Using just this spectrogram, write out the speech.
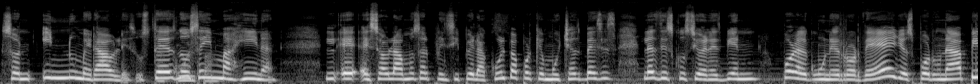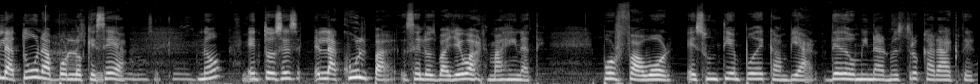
son innumerables. Ustedes no se imaginan. Eh, Eso hablamos al principio de la culpa, porque muchas veces las discusiones vienen por algún error de ellos, por una pilatuna, por lo que sea. ¿no? Sí. Entonces la culpa se los va a llevar, imagínate. Por favor, es un tiempo de cambiar, de dominar nuestro carácter,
